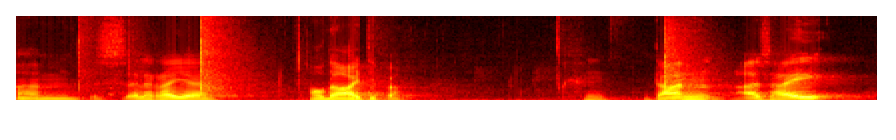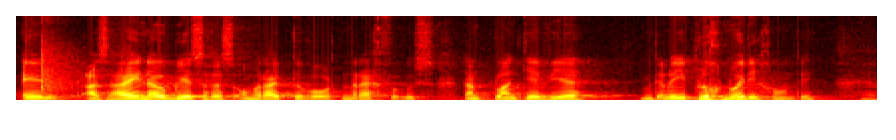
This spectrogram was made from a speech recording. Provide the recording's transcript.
ehm um, selerye, al daai tipe. Hmm. Dan as hy en as hy nou besig is om ryp te word en reg vir oes, dan plant jy weer met jy ploeg nooit die grond nie. Ja.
